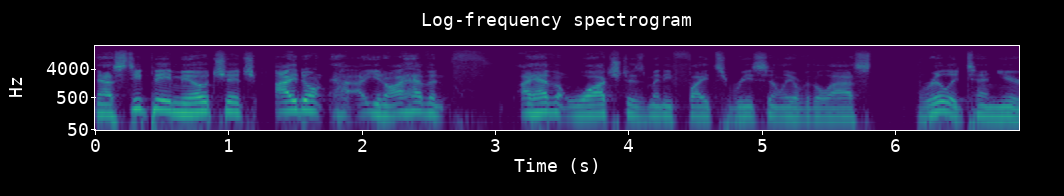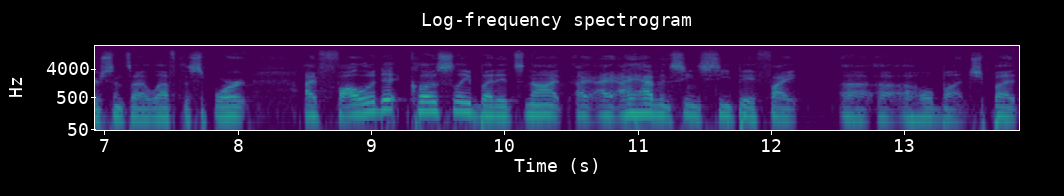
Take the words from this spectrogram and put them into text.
Now Stipe Miocic, I don't, you know, I haven't, I haven't watched as many fights recently over the last really ten years since I left the sport. I followed it closely, but it's not. I, I haven't seen Stipe fight uh, a, a whole bunch, but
